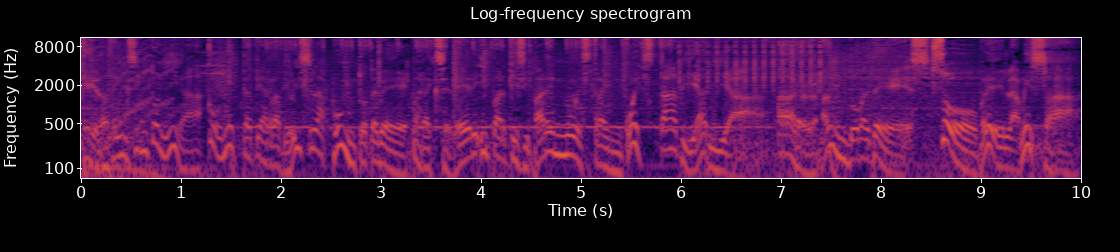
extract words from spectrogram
Quédate en sintonía. Conéctate a radioisla.tv para acceder y participar en nuestra encuesta diaria. Armando Valdés, sobre la mesa,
